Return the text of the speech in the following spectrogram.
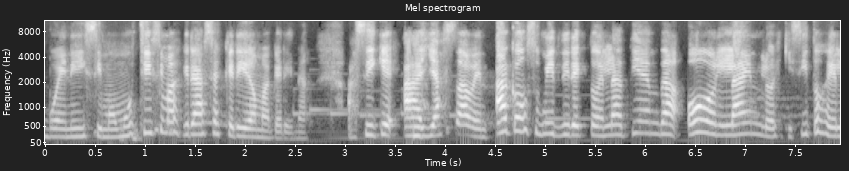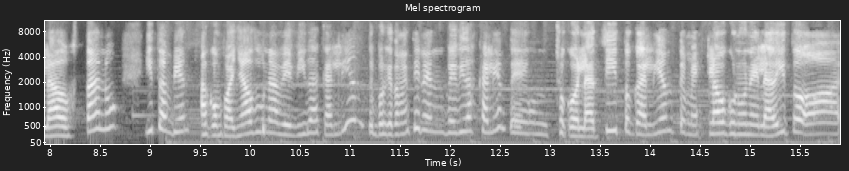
Buenísimo, muchísimas gracias querida Macarena. Así que ah, ya saben, a consumir directo en la tienda o online los exquisitos helados Tano y también acompañado de una bebida caliente, porque también tienen bebidas calientes, un chocolatito caliente mezclado con un heladito, ah,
